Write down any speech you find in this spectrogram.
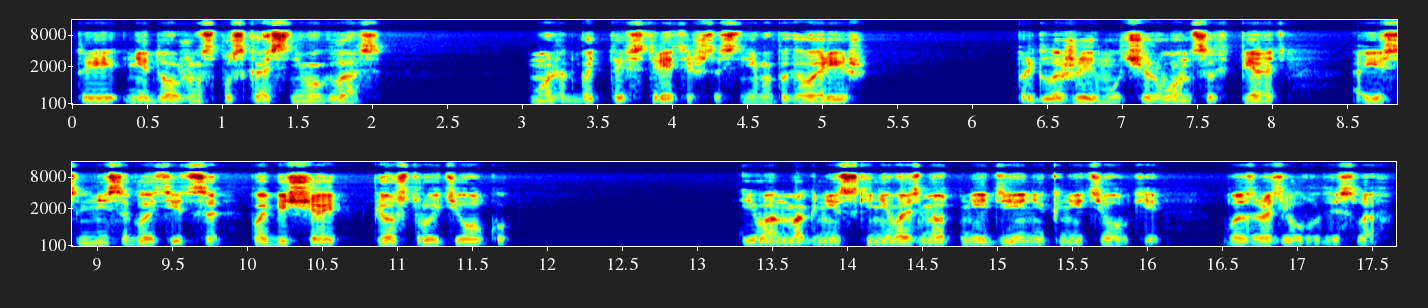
Ты не должен спускать с него глаз. Может быть, ты встретишься с ним и поговоришь? Предложи ему червонцев пять, а если не согласится, пообещай пеструю телку. Иван Магнитский не возьмет ни денег, ни телки, — возразил Владислав.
